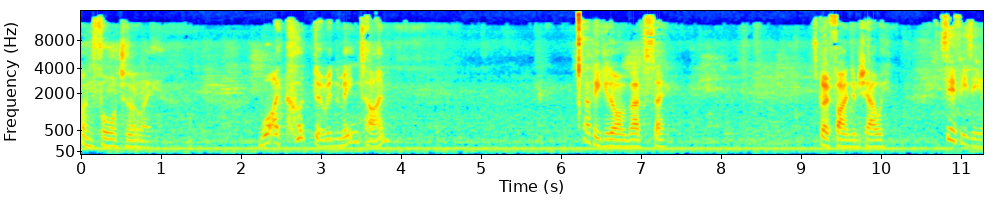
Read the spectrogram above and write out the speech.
Unfortunately. What I could do in the meantime I think you know what I'm about to say. Go find him, shall we? See if he's here.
